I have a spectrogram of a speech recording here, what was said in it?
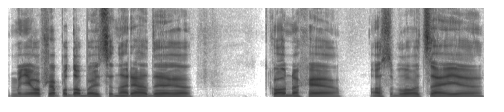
Мені взагалі подобаються наряди Конохи, особливо цей.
